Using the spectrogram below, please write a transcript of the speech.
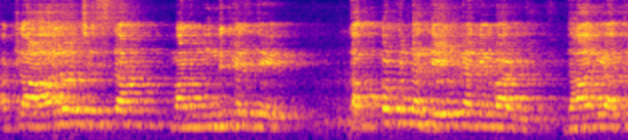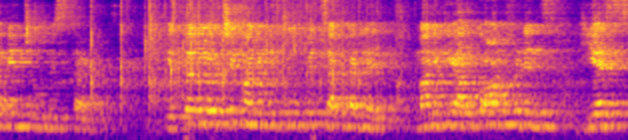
అట్లా ఆలోచిస్తాం మనం ముందుకెళ్తే తప్పకుండా దేవుడు అనేవాడు దారి అతనే చూపిస్తాడు. ఇతరులు వచ్చి మనకి చూపించక్కర్లేదు. మనకి ఆ కాన్ఫిడెన్స్ ఎస్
